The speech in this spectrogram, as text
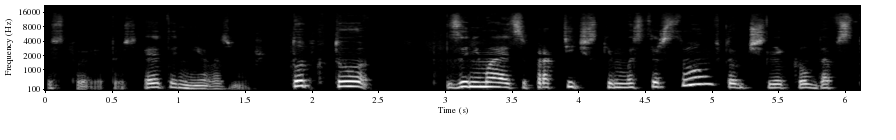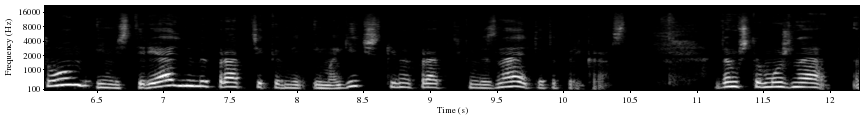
история, то есть это невозможно. Тот, кто занимается практическим мастерством, в том числе и колдовством, и мистериальными практиками, и магическими практиками, знает это прекрасно. О том, что можно э,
